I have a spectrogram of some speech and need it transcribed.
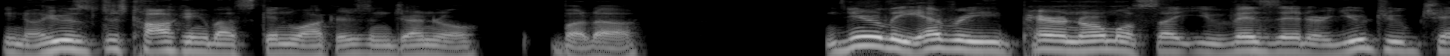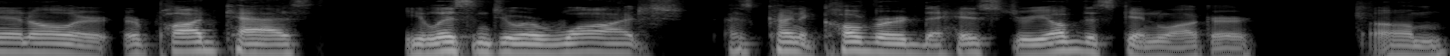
you know he was just talking about skinwalkers in general, but uh, nearly every paranormal site you visit or YouTube channel or, or podcast you listen to or watch has kind of covered the history of the skinwalker. Um,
